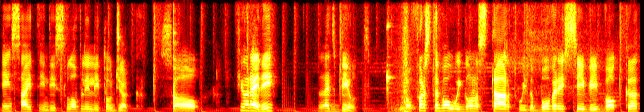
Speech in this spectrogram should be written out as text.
inside in this lovely little jug. So if you're ready, let's build. So first of all, we're gonna start with the Bouvery CV vodka.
